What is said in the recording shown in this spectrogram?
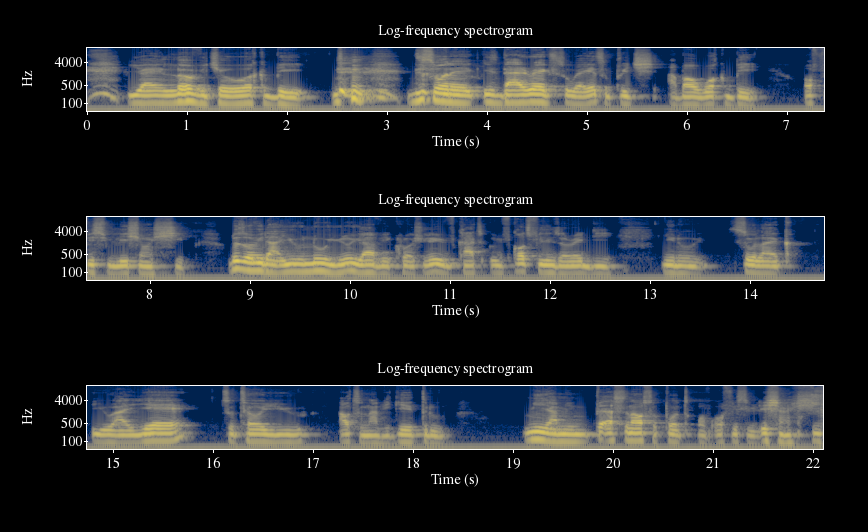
you are in love with your work bae. this one eh, is direct, so we're here to preach about work bae, office relationship. Those of you that you know, you know you have a crush, you know you've got you've got feelings already, you know. So like you are here to tell you how to navigate through. Me, I'm in personal support of office relationship.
